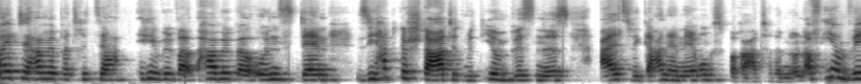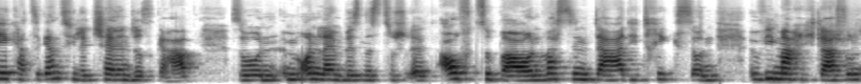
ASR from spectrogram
Heute haben wir Patricia Hebel, Habel bei uns, denn sie hat gestartet mit ihrem Business als vegane Ernährungsberaterin. Und auf ihrem Weg hat sie ganz viele Challenges gehabt, so im Online-Business äh, aufzubauen. Was sind da die Tricks und wie mache ich das? Und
